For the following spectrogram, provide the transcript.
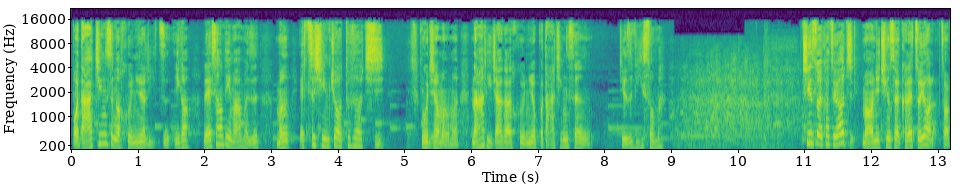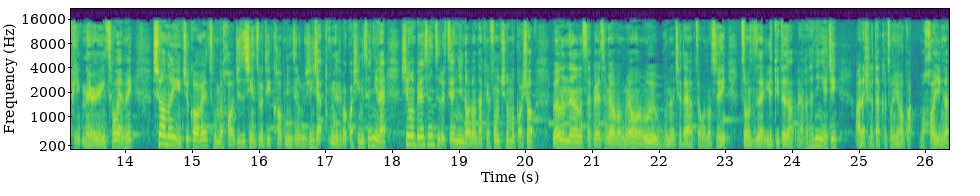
博大精深的汉语的例子。伊讲来商店买物事，问一次性交多少钱？我就想问问，㑚理解个汉语的博大精深就是猥琐吗？轻松一刻最要紧，马上你轻松一刻来捉妖了。招聘内容运测外媒，希望能引起高分，充满好奇心，做一天靠谱认真录信息，可能代表国新生年来，新闻版深圳头三年脑洞大开，风趣幽默搞笑，文能十倍出妙，文妙文玩，武能吃得做活动视频。总之呢，有点得上，两个他人眼睛，阿拉晓得搿种妖怪勿好寻的，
